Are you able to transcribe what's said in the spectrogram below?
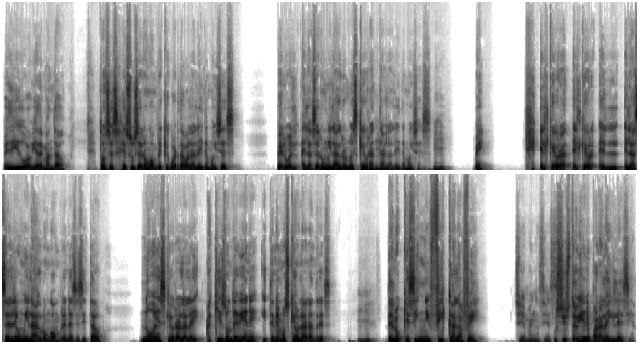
pedido, había demandado. Entonces, Jesús era un hombre que guardaba la ley de Moisés. Pero el, el hacer un milagro no es quebrantar la ley de Moisés. ¿Ve? El, quebra, el, quebra- el, el hacerle un milagro a un hombre necesitado no es quebrar la ley. Aquí es donde viene y tenemos que hablar, Andrés. De lo que significa la fe. Sí, amén, así es. Pues si usted viene para la iglesia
